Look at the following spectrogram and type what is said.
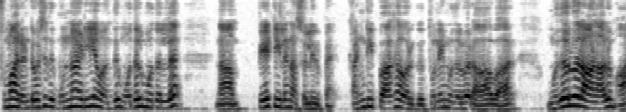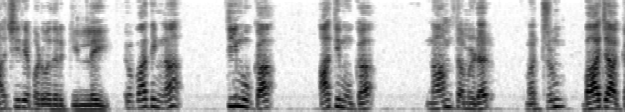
சுமார் ரெண்டு வருஷத்துக்கு முன்னாடியே வந்து முதல் முதல்ல நான் பேட்டியில் நான் சொல்லியிருப்பேன். கண்டிப்பாக அவருக்கு துணை முதல்வர் ஆவார். முதல்வர் ஆனாலும் ஆச்சரியப்படுவதற்கு இல்லை. இப்போ பார்த்தீங்கன்னா திமுக அதிமுக நாம் தமிழர் மற்றும் பாஜக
